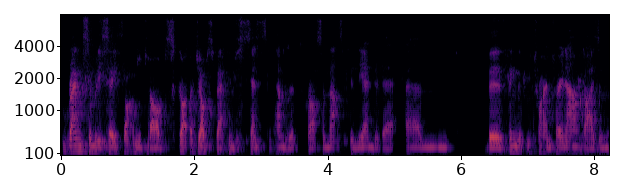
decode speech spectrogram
rang somebody, say, got any jobs, got a job spec, and just sent some candidates across, and that's been the end of it. Um, the thing that we try and train our guys and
